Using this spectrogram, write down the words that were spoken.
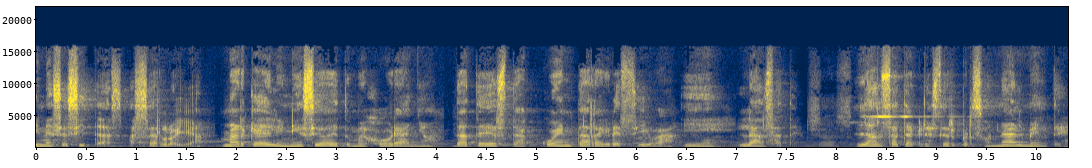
y necesitas hacerlo ya. Marca el inicio de tu mejor año. Date esta cuenta regresiva y lánzate. Lánzate a crecer personalmente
